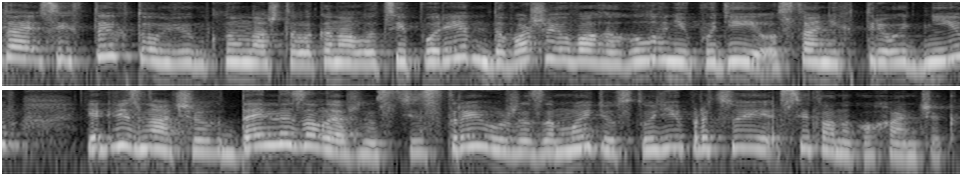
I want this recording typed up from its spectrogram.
Вітаю всіх тих, хто вімкнув наш телеканал у цій порі. До вашої уваги головні події останніх трьох днів. Як відзначив День Незалежності, стрий уже за мить у студії працює Світлана Коханчик.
